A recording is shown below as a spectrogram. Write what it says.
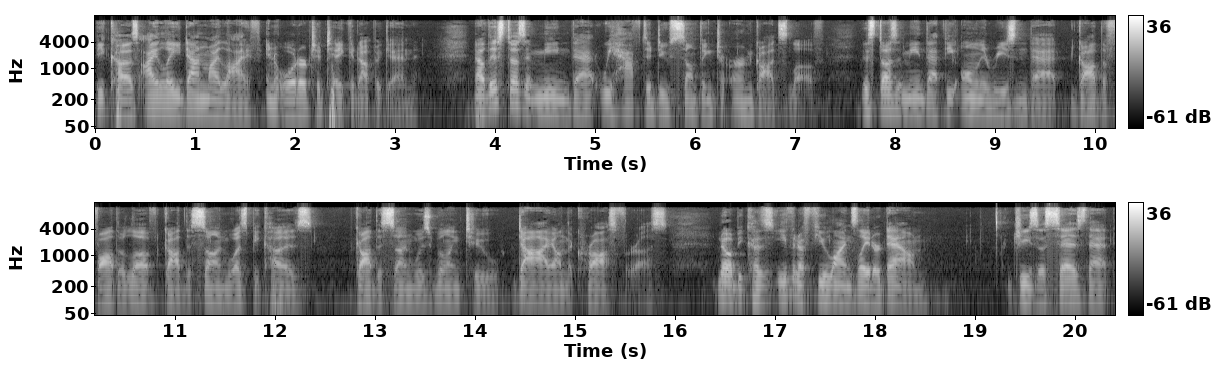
because I lay down my life in order to take it up again. Now, this doesn't mean that we have to do something to earn God's love. This doesn't mean that the only reason that God the Father loved God the Son was because God the Son was willing to die on the cross for us. No, because even a few lines later down, Jesus says that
